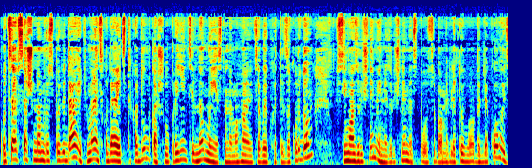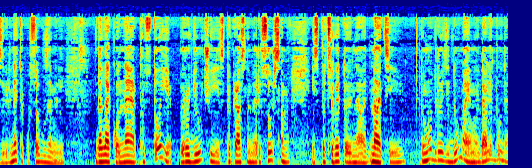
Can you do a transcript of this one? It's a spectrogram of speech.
оце все, що нам розповідають, у мене складається така думка, що українців навмисно намагаються випхати за кордон всіма зручними і незручними способами для того, аби для когось звільнити кусок землі. Далеко не простої, родючої, з прекрасними ресурсами і з працьовитою нацією. Тому, друзі, думаємо і далі буде.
